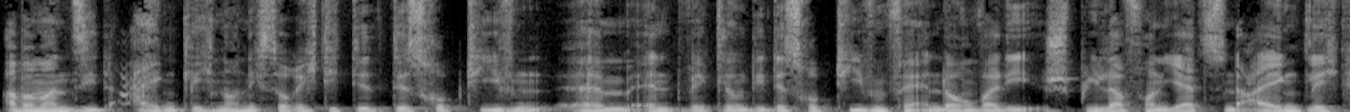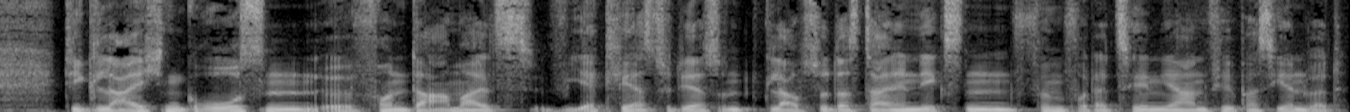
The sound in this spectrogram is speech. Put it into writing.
aber man sieht eigentlich noch nicht so richtig die disruptiven ähm, Entwicklungen, die disruptiven Veränderungen, weil die Spieler von jetzt sind eigentlich die gleichen großen äh, von damals. Wie erklärst du dir das und glaubst du, dass da in den nächsten fünf oder zehn Jahren viel passieren wird?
